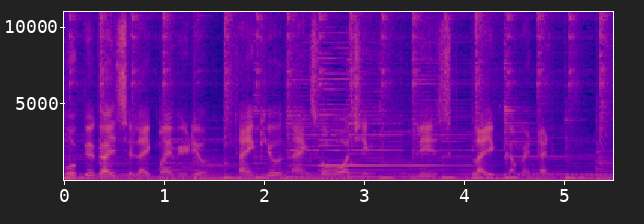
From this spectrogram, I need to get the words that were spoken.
Hope you guys like my video. Thank you. Thanks for watching. Please like comment and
